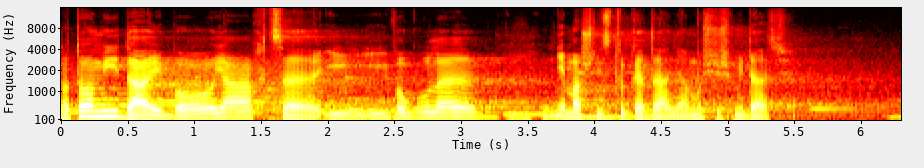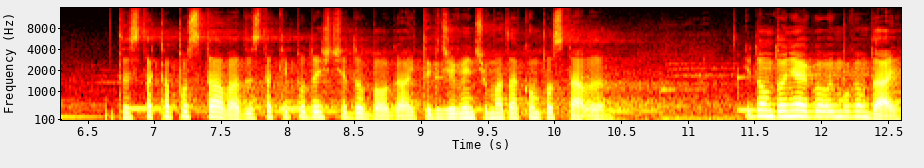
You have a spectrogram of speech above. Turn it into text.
No to mi daj, bo ja chcę i w ogóle nie masz nic do gadania, musisz mi dać. To jest taka postawa, to jest takie podejście do Boga i tych dziewięciu ma taką postawę. Idą do Niego i mówią daj.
